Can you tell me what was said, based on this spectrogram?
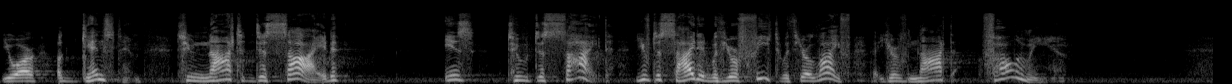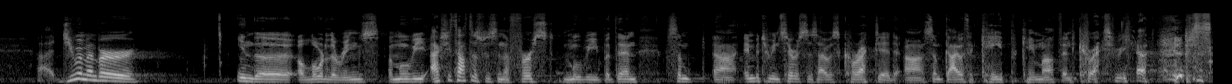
you are against him. To not decide is to decide. You've decided with your feet, with your life, that you're not following him. Uh, do you remember in the uh, Lord of the Rings movie. I actually thought this was in the first movie, but then some uh, in between services, I was corrected. Uh, some guy with a cape came up and corrected me. Just,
